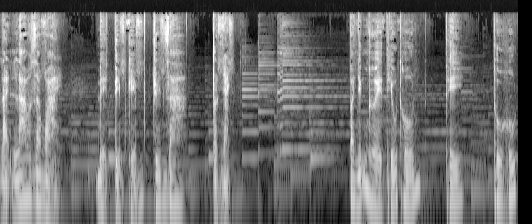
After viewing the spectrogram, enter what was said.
lại lao ra ngoài để tìm kiếm chuyên gia cho nhanh. Và những người thiếu thốn thì thu hút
